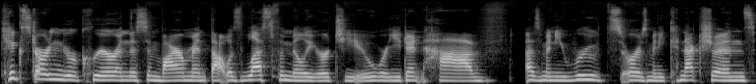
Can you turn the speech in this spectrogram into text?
kickstarting your career in this environment that was less familiar to you, where you didn't have as many roots or as many connections,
